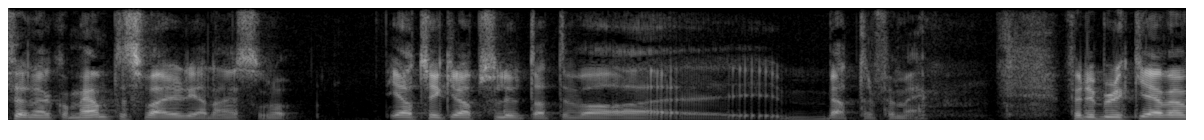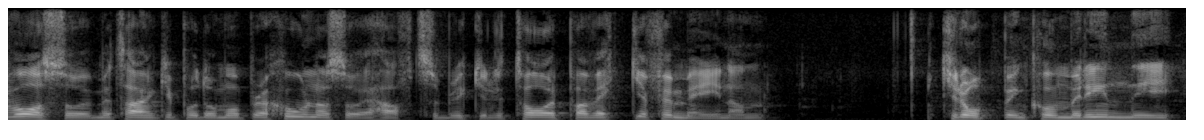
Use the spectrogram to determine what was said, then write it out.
sen jag kom hem till Sverige redan, så jag tycker absolut att det var eh, bättre för mig. För det brukar även vara så, med tanke på de operationer som jag haft, så brukar det ta ett par veckor för mig innan kroppen kommer in i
